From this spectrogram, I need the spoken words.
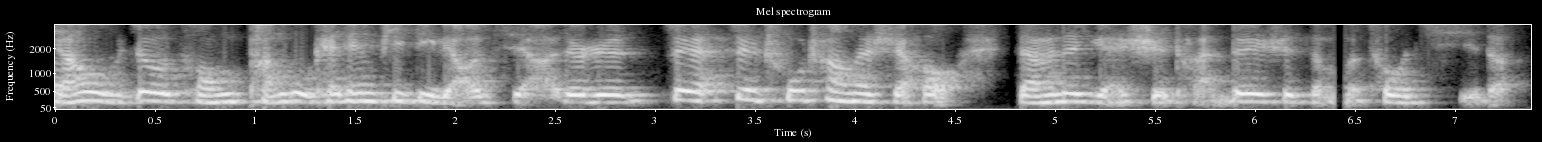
然后我们就从盘古开天辟地聊起啊，就是最最初创的时候，咱们的原始团队是怎么凑齐的？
